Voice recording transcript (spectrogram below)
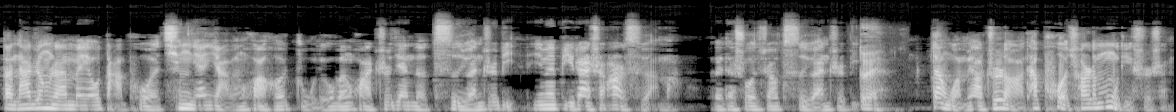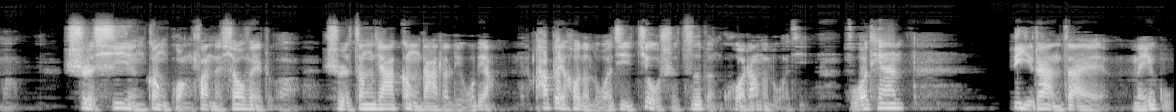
但它仍然没有打破青年亚文化和主流文化之间的次元之壁，因为 B 站是二次元嘛，所以他说的叫次元之壁。对，但我们要知道啊，它破圈的目的是什么？是吸引更广泛的消费者，是增加更大的流量。它背后的逻辑就是资本扩张的逻辑。昨天，B 站在美股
